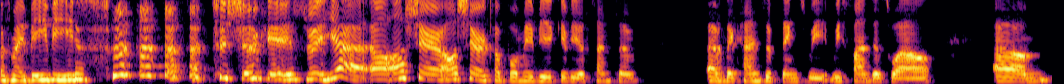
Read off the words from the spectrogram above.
of my babies to showcase. But yeah I'll, I'll, share i'll share a couple maybe to give you a sense of of the kinds of things we we fund as well. Um,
